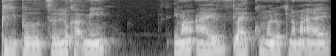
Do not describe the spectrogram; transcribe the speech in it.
people to look at me in my eyes like come and look in my eye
